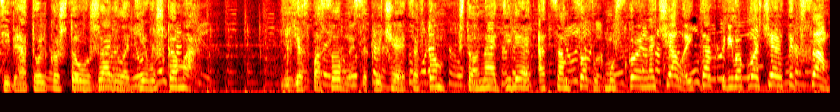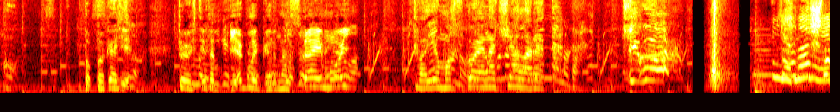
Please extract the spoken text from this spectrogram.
Тебя только что ужалила девушка Мар. Ее способность заключается в том, что она отделяет от самцов их мужское начало и так перевоплощает их в самку. Погоди, то есть этот беглый горностай мой? Твое мужское начало, Ред. Чего? Я нашла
